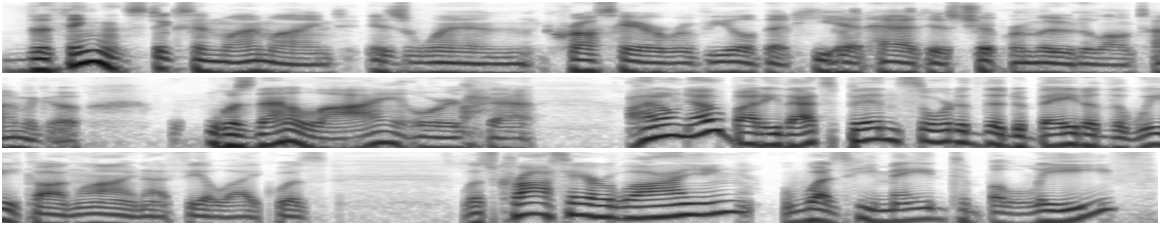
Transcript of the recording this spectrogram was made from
The thing that sticks in my mind is when Crosshair revealed that he had had his chip removed a long time ago. Was that a lie, or is that I don't know, buddy. That's been sort of the debate of the week online. I feel like was was Crosshair lying? Was he made to believe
